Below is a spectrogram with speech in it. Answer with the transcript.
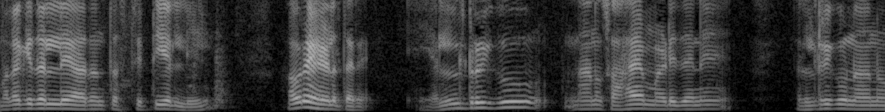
ಮಲಗಿದಲ್ಲೇ ಆದಂಥ ಸ್ಥಿತಿಯಲ್ಲಿ ಅವರೇ ಹೇಳ್ತಾರೆ, ಎಲ್ರಿಗೂ ನಾನು ಸಹಾಯ ಮಾಡಿದ್ದೇನೆ, ಎಲ್ರಿಗೂ ನಾನು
